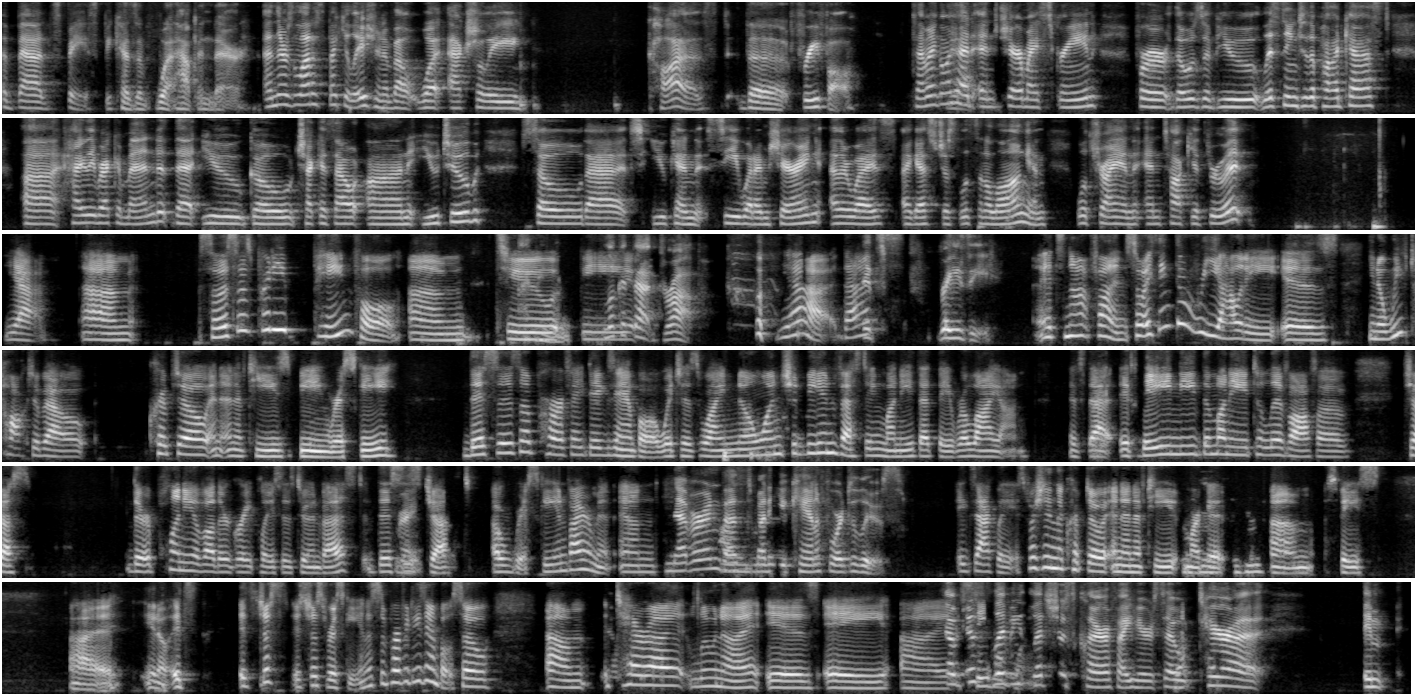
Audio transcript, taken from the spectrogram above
a bad space because of what happened there. And there's a lot of speculation about what actually caused the free fall. So I'm going to go Yeah. ahead and share my screen for those of you listening to the podcast. Uh, highly recommend that you go check us out on YouTube so that you can see what I'm sharing. Otherwise, I guess just listen along and we'll try and, and talk you through it. Yeah. Um, so this is pretty painful um, to mean, be. Look at that drop. Yeah, that's It's crazy. it's not fun. So I think the reality is, you know, we've talked about crypto and NFTs being risky. This is a perfect example, which is why no one should be investing money that they rely on. If that if they need the money to live off of, just there are plenty of other great places to invest. This is just a risky environment. And Never invest Um, money you can't afford to lose. exactly, especially in the crypto and NFT market, Mhm. um, space uh you know it's it's just it's just risky and this is a perfect example so um terra luna is a uh So just let me, let's just clarify here. So Yeah. Terra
